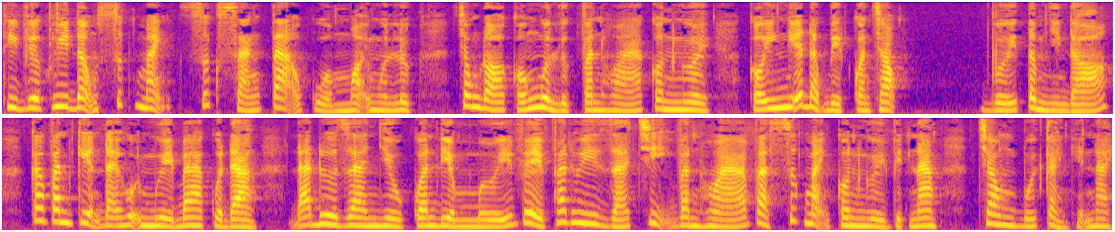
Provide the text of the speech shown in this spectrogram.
thì việc huy động sức mạnh, sức sáng tạo của mọi nguồn lực, trong đó có nguồn lực văn hóa con người, có ý nghĩa đặc biệt quan trọng. Với tầm nhìn đó, các văn kiện Đại hội 13 của Đảng đã đưa ra nhiều quan điểm mới về phát huy giá trị văn hóa và sức mạnh con người Việt Nam trong bối cảnh hiện nay.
